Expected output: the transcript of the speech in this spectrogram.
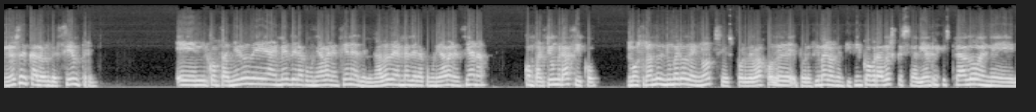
No es el calor de siempre. El compañero de AEMED de la Comunidad Valenciana, el delegado de AEMED de la Comunidad Valenciana, compartió un gráfico mostrando el número de noches por debajo de, por encima de los 25 grados que se habían registrado en el,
